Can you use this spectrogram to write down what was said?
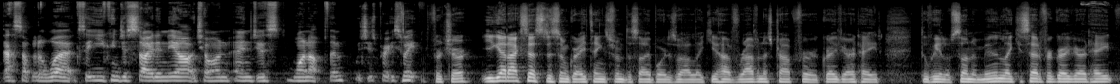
that's not going to work. So you can just side in the Archon and just one up them, which is pretty sweet. For sure. You get access to some great things from the sideboard as well. Like you have Ravenous Trap for Graveyard Hate, the Wheel of Sun and Moon, like you said, for Graveyard Hate.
